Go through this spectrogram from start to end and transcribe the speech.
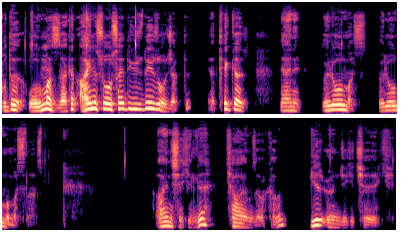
Bu da olmaz zaten. Aynısı olsaydı yüzde yüz olacaktı. Ya tekrar yani öyle olmaz. Öyle olmaması lazım. Aynı şekilde karımıza bakalım. Bir önceki çeyrek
